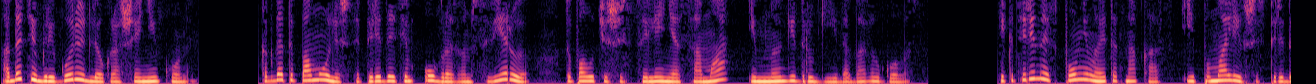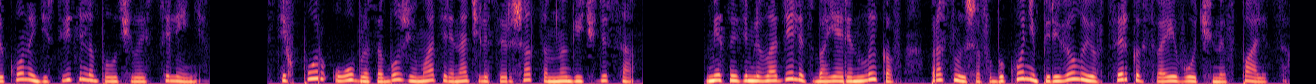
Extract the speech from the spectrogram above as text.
отдать их Григорию для украшения иконы. Когда ты помолишься перед этим образом с верою, то получишь исцеление сама и многие другие, добавил голос. Екатерина исполнила этот наказ и, помолившись перед иконой, действительно получила исцеление. С тех пор у образа Божьей Матери начали совершаться многие чудеса. Местный землевладелец, боярин Лыков, прослышав об иконе, перевел ее в церковь своей вотчины в Палицах.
